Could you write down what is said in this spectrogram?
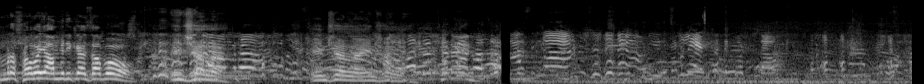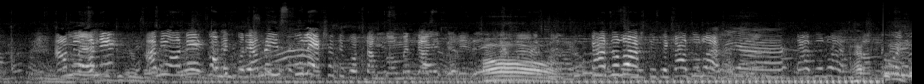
আমরা সবাই আমেরিকায় যাব। ইনশাল্লাহ। ইনশাল্লাহ ইনশাল্লাহ। আমি অনেক আমি অনেক কমেন্ট করি। আমরা স্কুলে একসাথে পড়তাম গভর্নমেন্ট গার্লস ও। কাজলও আসতেছে কাজলও আসতেছে। কাজলও আসতেছে।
